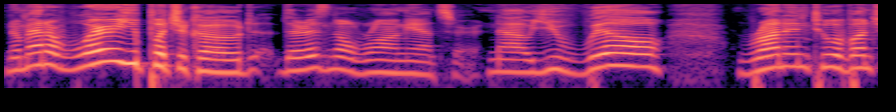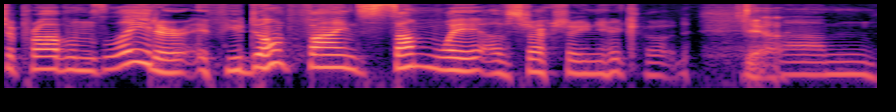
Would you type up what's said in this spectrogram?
no matter where you put your code, there is no wrong answer. Now, you will run into a bunch of problems later if you don't find some way of structuring your code. Yeah. Um,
